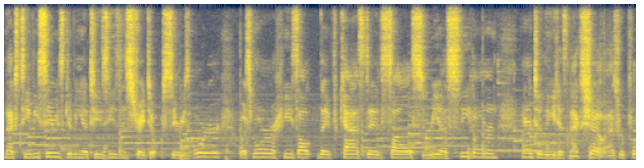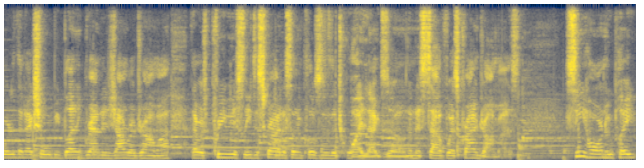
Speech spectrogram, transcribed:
next TV series, giving it two seasons straight to series order. What's more, he's all they've casted Saul Rhea Seehorn to lead his next show. As reported, the next show will be blending grounded genre drama that was previously described as something closer to the Twilight Zone than the Southwest crime dramas. Seehorn, who played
